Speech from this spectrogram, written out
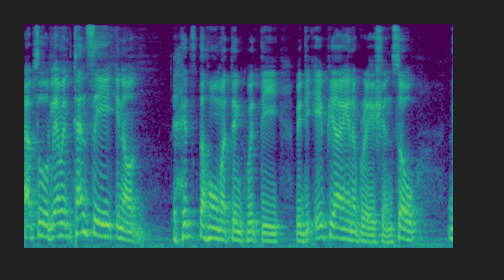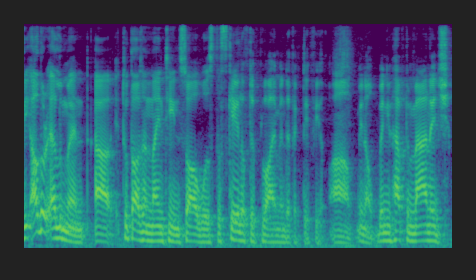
Absolutely. I mean, 10C, you know, hits the home, I think, with the, with the API integration. So the other element uh, 2019 saw was the scale of deployment of. Uh, you know, when you have to manage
